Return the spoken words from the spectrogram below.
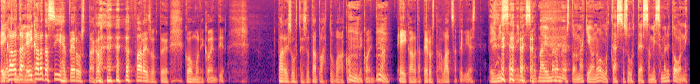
ei, kannata, ei kannata siihen perustaa parisuhteen kommunikointia. parisuhteessa tapahtuvaa kommunikointia. mm. Ei kannata perustaa WhatsAppin viestiä. Ei missään nimessä, mutta mä ymmärrän myös tuon. Mäkin on ollut tässä suhteessa, missä mä nyt oon, niin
